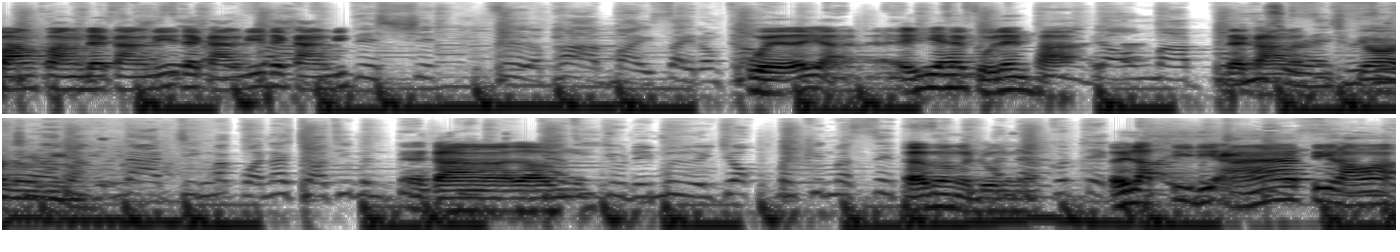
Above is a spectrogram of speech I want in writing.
ฟังฟังได้กลางดิได้กลางดิได้กลางดิกูเแล้วอย่าไอ้ที่ให้กูเล่นพระได้กลาง User อะ entered ยอด your เลยพี่ channel. ได้กลางอะเราเออมึงมาดูมึงอะเฮ้ยรับตีดิอะตีเราอะ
